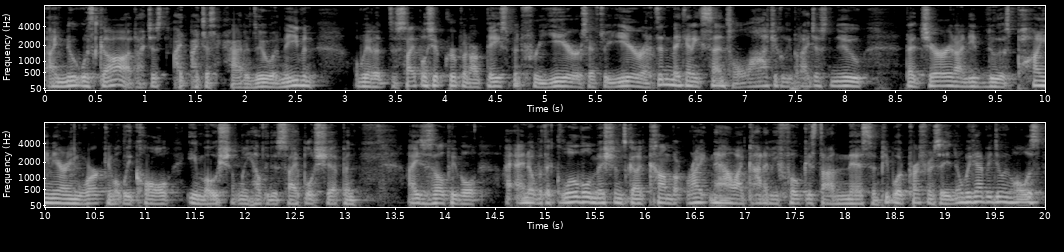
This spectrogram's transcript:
I knew it was God. I just, I, I, just had to do it. And even we had a discipleship group in our basement for years after year, and it didn't make any sense logically, but I just knew that Geri and I need to do this pioneering work in what we call emotionally healthy discipleship. And I used to tell people, I, know, but the global mission is going to come, but right now I got to be focused on this. And people would pressure me and say, you know, we got to be doing all this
